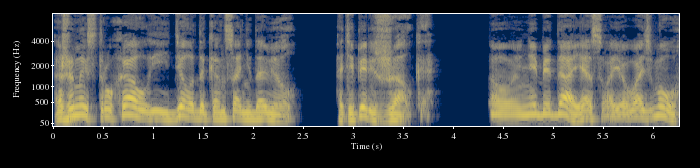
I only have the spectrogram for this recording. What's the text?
а жены струхал и дело до конца не довел. А теперь жалко. Ну, не беда, я свое возьму.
